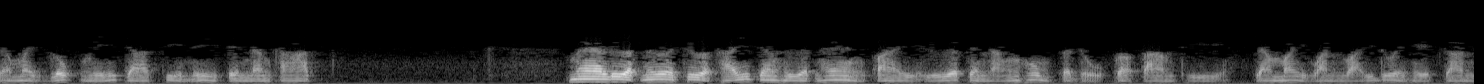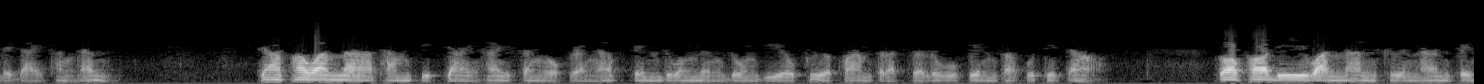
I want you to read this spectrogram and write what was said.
จะไม่ลุกหนีจากที่นี้เป็นนันคาด แม่เลือดเนื้อเชื่อไขจะเหือดแห้งไป เหลือแต่หนังหุ้มกระดูกก็ตามที จะไม่หวั่นไหวด้วยเหตุการณ์ใด ๆ ทั้งนั้น จะภาวนาทำจิตใจให้สงบระงับเป็นดวงหนึ่งดวงเดียวเพื่อความตรัสรู้เป็นพระพุทธเจ้า ก็พอดีวันนั้นคืนนั้นเป็น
